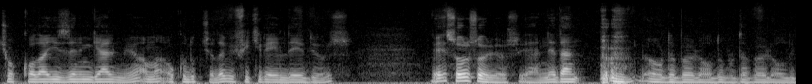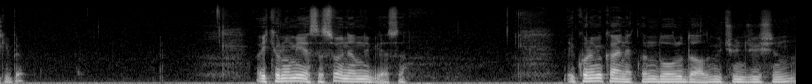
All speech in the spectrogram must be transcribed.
çok kolay izlenim gelmiyor ama okudukça da bir fikir elde ediyoruz. Ve soru soruyoruz. Yani neden orada böyle oldu, burada böyle oldu gibi. Ekonomi yasası önemli bir yasa. Ekonomi kaynaklarının doğru dağılımı, üçüncü işin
